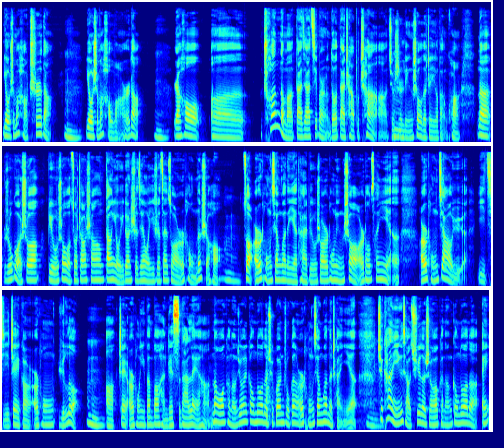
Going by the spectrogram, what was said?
有什么好吃的，嗯有什么好玩的，嗯然后呃。穿的嘛，大家基本上都大差不差啊，就是嗯零售的这个板块儿。那如果说，比如说我做招商，当有一段时间我一直在做儿童的时候，嗯做儿童相关的业态，比如说儿童零售、儿童餐饮、儿童教育以及这个儿童娱乐嗯啊，这儿童一般包含这四大类哈。那我可能就会更多的去关注跟儿童相关的产业。嗯去看一个小区的时候，可能更多的哎，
